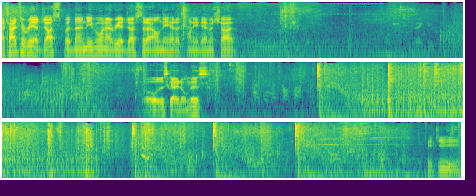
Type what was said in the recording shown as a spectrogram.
I tried to readjust, but then even when I readjusted, I only hit a 20 damage shot. Oh, this guy don't miss. GG.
